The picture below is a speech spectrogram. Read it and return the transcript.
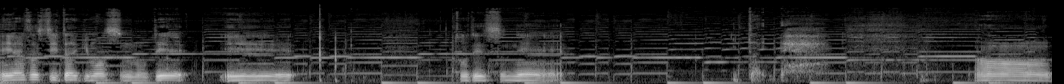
えー、やらさせていただきますので、えー、とですね、痛い。あー、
